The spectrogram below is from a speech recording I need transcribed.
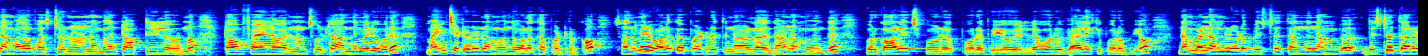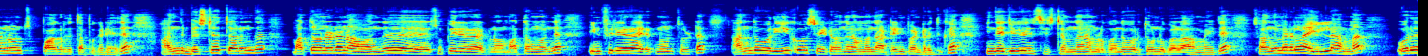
நம்ம தான் ஃபஸ்ட் வரணும் நம்ம தான் டாப் த்ரீயில் வரணும் டாப் ஃபைவ்ல வரணும்னு சொல்லிட்டு அந்தமாரி ஒரு மைண்ட் செட்டோடு நம்ம வந்து வளர்க்கப்பட்டிருக்கோம். ஸோ அந்தமாரி வளர்க்கப்படுறதுனால தான் நம்ம வந்து ஒரு காலேஜ் போகிற போகிறப்பையோ இல்லை ஒரு வேலைக்கு போகிறப்பையோ நம்ம நம்மளோட பெஸ்ட்டை தந்து நம்ம பெஸ்ட்டை தரணும்னு பார்க்குறது தப்பு கிடையாது. அந்த பெஸ்ட்டை திறந்து மற்றவனோட நான் வந்து சுப்பீரியராக இருக்கணும் மற்றவங்க வந்து இன்ஃபீரியராக இருக்கணும்னு சொல்லிட்டு அந்த ஒரு ஈகோ ஸ்டேட்டை வந்து நம்ம வந்து அட்டைன் பண்ணுறதுக்கு இந்த எஜுகேஷன் சிஸ்டம் தான் நம்மளுக்கு வந்து ஒரு தூண்டுகோலாக அமையுது. ஸோ அந்த மாதிரிலாம் இல்லாமல் ஒரு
